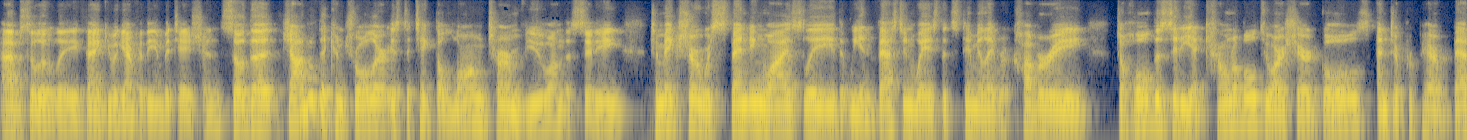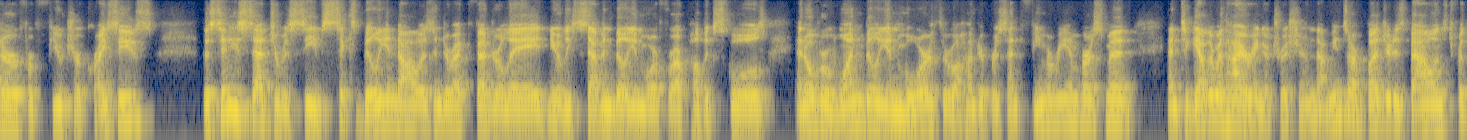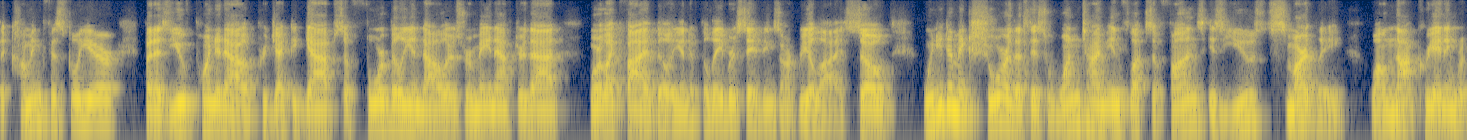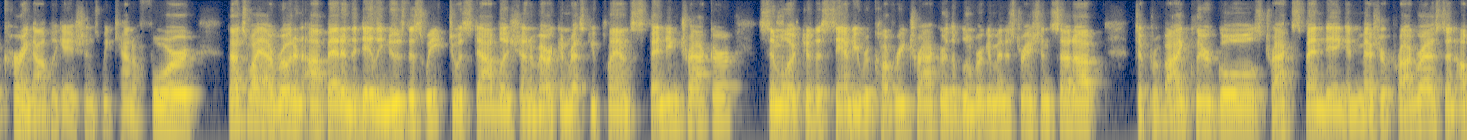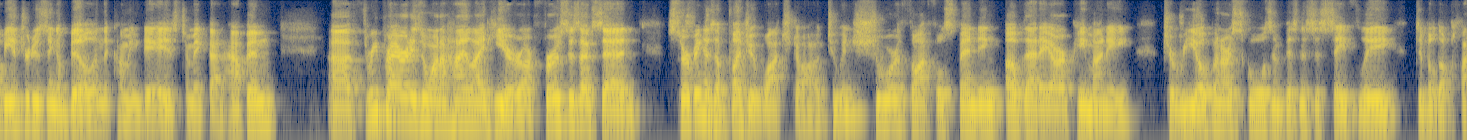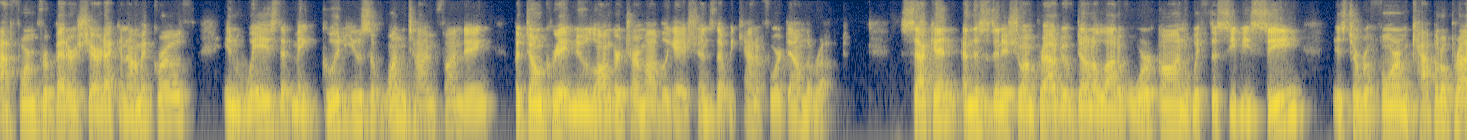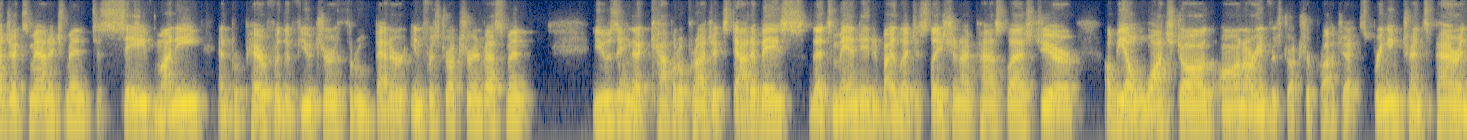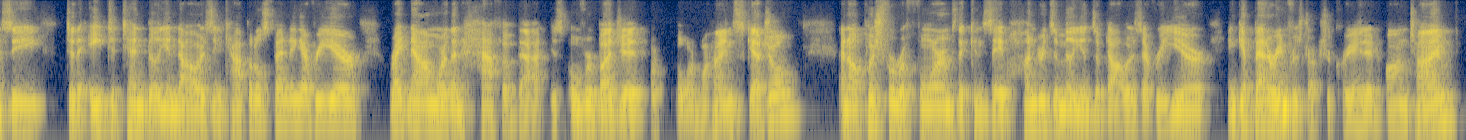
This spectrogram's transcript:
Absolutely. Thank you again for the invitation. So, the job of the controller is to take the long term view on the city, to make sure we're spending wisely, that we invest in ways that stimulate recovery, to hold the city accountable to our shared goals, and to prepare better for future crises. The city's set to receive $6 billion in direct federal aid, nearly 7 billion more for our public schools, and over 1 billion more through 100% FEMA reimbursement. And together with hiring attrition, that means our budget is balanced for the coming fiscal year. But as you've pointed out, projected gaps of $4 billion remain after that, more like 5 billion if the labor savings aren't realized. So we need to make sure that this one-time influx of funds is used smartly while not creating recurring obligations we can't afford. That's why I wrote an op ed in the Daily News this week to establish an American Rescue Plan spending tracker, similar to the Sandy Recovery Tracker the Bloomberg administration set up, to provide clear goals, track spending, and measure progress. And I'll be introducing a bill in the coming days to make that happen. Uh, three priorities I want to highlight here are first, as I've said, serving as a budget watchdog to ensure thoughtful spending of that ARP money to reopen our schools and businesses safely, to build a platform for better shared economic growth in ways that make good use of one time funding, but don't create new longer term obligations that we can't afford down the road. Second, and this is an issue I'm proud to have done a lot of work on with the CBC, is to reform capital projects management to save money and prepare for the future through better infrastructure investment. Using the capital projects database that's mandated by legislation I passed last year, I'll be a watchdog on our infrastructure projects, bringing transparency to the eight to ten billion dollars in capital spending every year. Right now, more than half of that is over budget or, or behind schedule. And I'll push for reforms that can save hundreds of millions of dollars every year and get better infrastructure created on time.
